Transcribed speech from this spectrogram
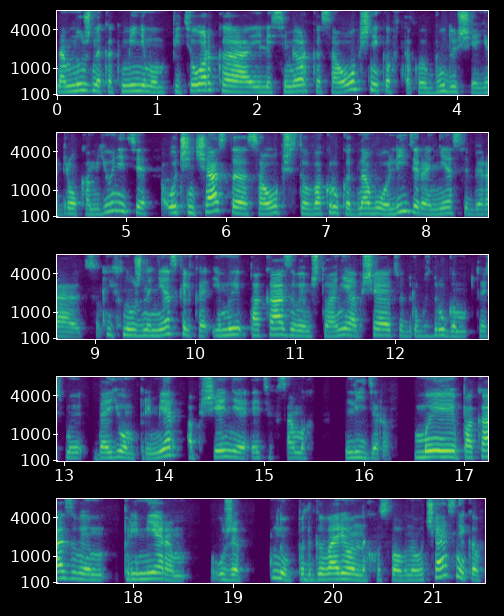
Нам нужно как минимум пятерка или семерка сообщников, такое будущее ядро комьюнити. Очень часто сообщества вокруг одного лидера не собираются. Их нужно несколько, и мы показываем, что они общаются друг с другом. То есть мы даем пример общения этих самых лидеров. Мы показываем примером уже ну, подговоренных условно участников,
